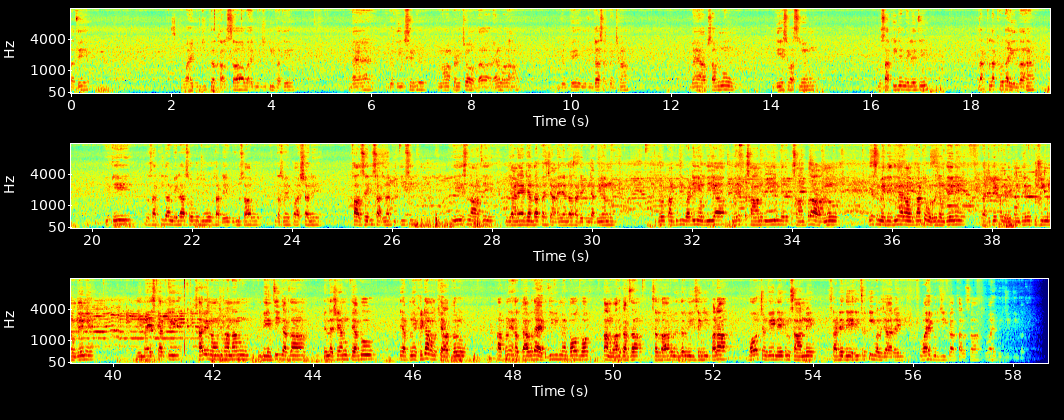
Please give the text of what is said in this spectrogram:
ਫਤਿਹ ਵਾਹਿਗੁਰੂ ਜੀ ਕਾ ਖਾਲਸਾ, ਵਾਹਿਗੁਰੂ ਜੀ ਕੀ ਫਤਿਹ। ਮੈਂ ਗੁਰਦੀਪ ਸਿੰਘ, ਨਵਾਂ ਪਿੰਡ ਝੌਲ ਦਾ ਰਹਿਣ ਵਾਲਾ ਹਾਂ, ਜੋ ਕਿ ਮੌਜੂਦਾ ਸਰਪੰਚ ਹਾਂ। ਮੈਂ ਆਪ ਸਭ ਨੂੰ, ਦੇਸ਼ ਵਾਸੀਆਂ ਨੂੰ ਵਿਸਾਖੀ ਦੇ ਮੇਲੇ ਤੇ ਲੱਖ ਲੱਖ ਵਧਾਈ ਦਿੰਦਾ ਹਾਂ। ਕਿ ਇਹ ਵਿਸਾਖੀ ਦਾ ਮੇਲਾ ਸੁਭ ਜੋ ਸਾਡੇ ਗੁਰੂ ਸਾਹਿਬ ਦਸਵੇਂ ਪਾਤਸ਼ਾਹ ਨੇ ਖਾਲਸੇ ਦੀ ਸਾਜਨਾ ਕੀਤੀ ਸੀ। ਇਸ ਨਾਂ ਤੇ ਜਾਣਿਆ ਜਾਂਦਾ, ਪਹਿਚਾਣਿਆ ਜਾਂਦਾ ਸਾਡੇ ਪੰਜਾਬੀਆਂ ਨੂੰ। ਜੋ ਕਣਕ ਦੀ ਵਾਢੀ ਆਉਂਦੀ ਆ, ਮੇਰੇ ਕਿਸਾਨ ਵੀਰ, ਮੇਰੇ ਕਿਸਾਨ ਭਰਾਵਾਂ ਨੂੰ ਇਸ ਮੇਲੇ ਦੀਆਂ ਰੌਣਕਾਂ ਢੋਲ ਵਜਾਉਂਦੇ ਨੇ, ਰੱਜ ਕੇ ਭੰਗੜੇ ਪਾਉਂਦੇ ਨੇ, ਖੁਸ਼ੀ ਮਨਾਉਂਦੇ ਨੇ। ਤੇ ਮੈਂ ਇਸ ਕਰਕੇ ਸਾਰੇ ਨੌਜਵਾਨਾਂ ਨੂੰ ਬੇਨਤੀ ਕਰਦਾ ਕਿ ਨਸ਼ਿਆਂ ਨੂੰ ਤਿਆਗੋ ਤੇ ਆਪਣੀਆਂ ਖੇਡਾਂ ਵੱਲ ਖਿਆਲ ਕਰੋ। ਆਪਣੇ ਹਲਕਾ ਵਿਧਾਇਕ ਦੀ ਵੀ ਮੈਂ ਬਹੁਤ ਬਹੁਤ ਧੰਨਵਾਦ ਕਰਦਾ। ਸਰਦਾਰ ਰਵਿੰਦਰਵੀਰ ਸਿੰਘ ਜੀ ਪੜਾ ਬਹੁਤ ਚੰਗੇ ਨੇਕ ਇਨਸਾਨ ਨੇ। ਸਾਡੇ ਦੇਸ਼ ਦੀ ਤਰੱਕੀ ਵੱਲ ਜਾ ਰਹੇ ਨੇ। ਵਾਹਿਗੁਰੂ ਜੀ ਕਾ ਖਾਲਸਾ ਵਾਹਿਗੁਰੂ ਜੀ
